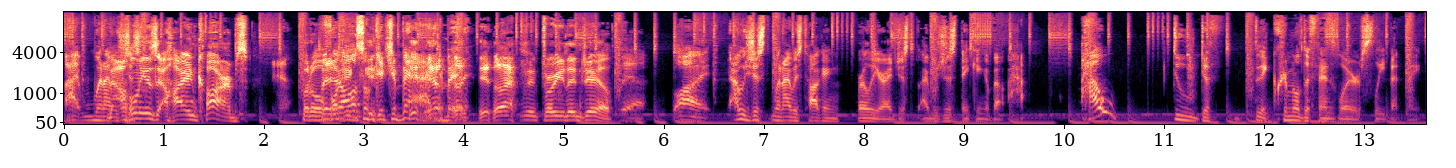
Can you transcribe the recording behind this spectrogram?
I, when I was Not just, only is it high in carbs, but, it'll But it also gets you back, man. it'll actually throw you in jail. Yeah. Well, I, I was just when I was talking earlier. I just I was just thinking about how, how do def, like criminal defense lawyers sleep at night?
